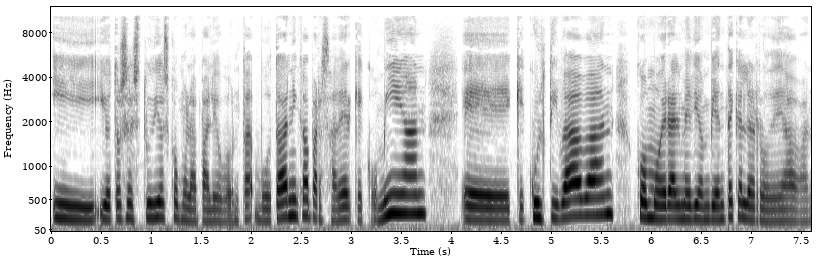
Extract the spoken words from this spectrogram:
y, otros estudios como la paleobotánica para saber qué comían, eh, qué cultivaban, cómo era el medio ambiente que les rodeaba.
